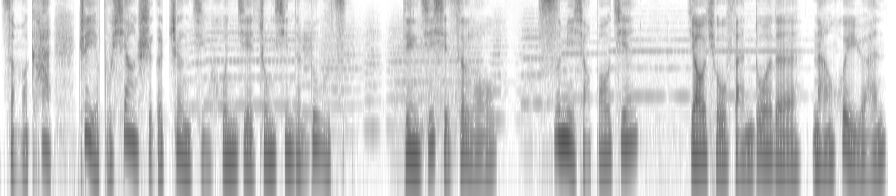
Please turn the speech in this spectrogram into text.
怎么看，这也不像是个正经婚介中心的路子。顶级写字楼、私密小包间，要求繁多的男会员，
